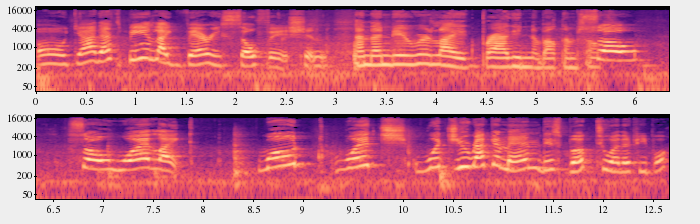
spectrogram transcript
Oh yeah, that's being like very selfish and and then they were like bragging about themselves. so so what like would which would you recommend this book to other people?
